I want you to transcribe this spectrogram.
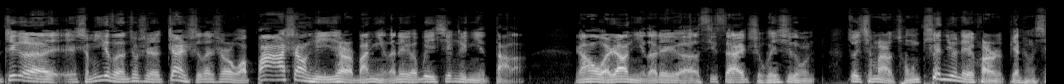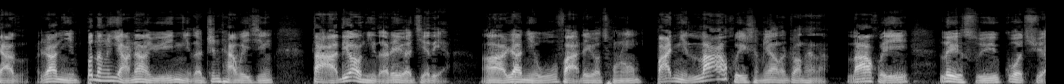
这个什么意思呢？就是战时的时候，我叭上去一下，把你的这个卫星给你打了，然后我让你的这个 CCI 指挥系统最起码从天军这一块变成瞎子，让你不能仰仗于你的侦察卫星打掉你的这个节点啊，让你无法这个从容，把你拉回什么样的状态呢？拉回类似于过去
